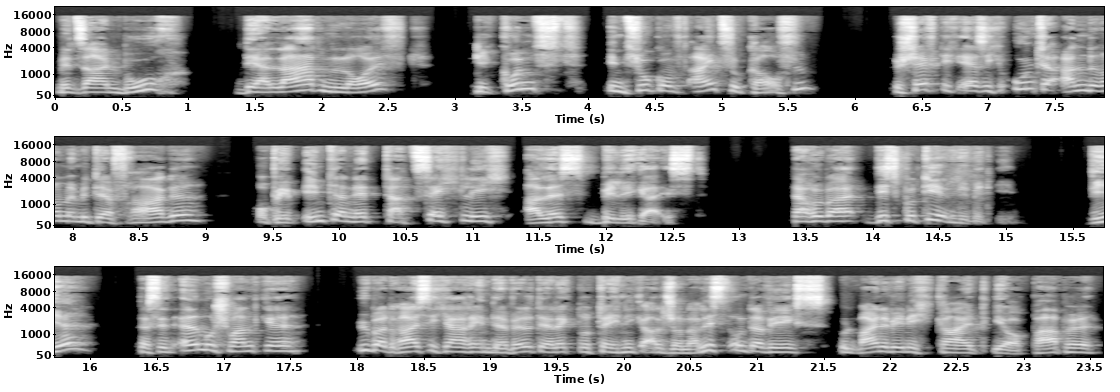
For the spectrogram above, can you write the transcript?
Mit seinem Buch Der Laden läuft, die Kunst in Zukunft einzukaufen, beschäftigt er sich unter anderem mit der Frage, ob im Internet tatsächlich alles billiger ist. Darüber diskutieren wir mit ihm. Wir, das sind Elmo Schwandke, über 30 Jahre in der Welt der Elektrotechnik als Journalist unterwegs und meine Wenigkeit Georg Papel,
